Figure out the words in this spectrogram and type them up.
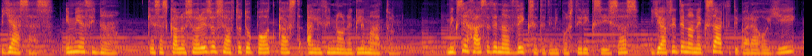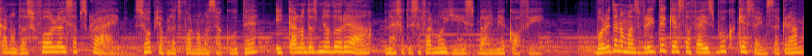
Γεια σας, είμαι η Αθηνά και σας καλωσορίζω σε αυτό το podcast αληθινών εγκλημάτων. Μην ξεχάσετε να δείξετε την υποστήριξή σας για αυτή την ανεξάρτητη παραγωγή κάνοντας follow ή subscribe σε όποια πλατφόρμα μας ακούτε ή κάνοντας μια δωρεά μέσω της εφαρμογής Buy Me a Coffee. Μπορείτε να μας βρείτε και στο Facebook και στο Instagram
